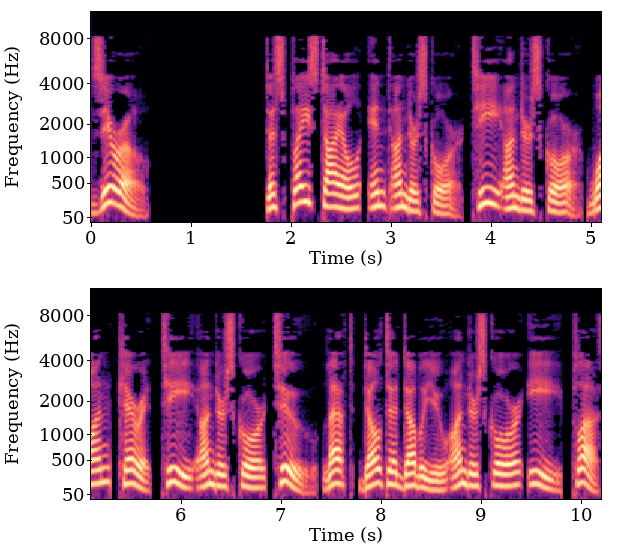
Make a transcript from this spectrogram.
zero display style int underscore t underscore one t underscore two left delta w underscore e plus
